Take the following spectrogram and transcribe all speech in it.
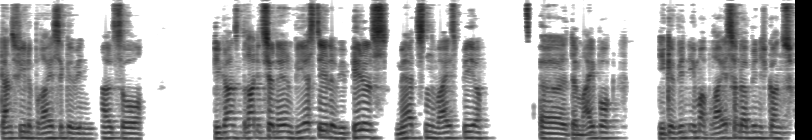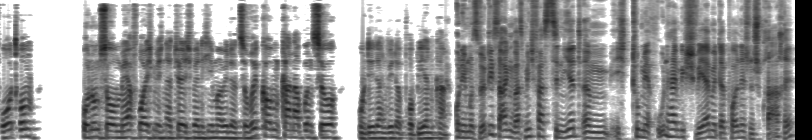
ganz viele Preise gewinnen. Also die ganzen traditionellen Bierstile wie Pils, Merzen, Weißbier, äh, der Maibock, die gewinnen immer Preise und da bin ich ganz froh drum. Und umso mehr freue ich mich natürlich, wenn ich immer wieder zurückkommen kann ab und zu und die dann wieder probieren kann. Und ich muss wirklich sagen, was mich fasziniert, ähm, ich tue mir unheimlich schwer mit der polnischen Sprache.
